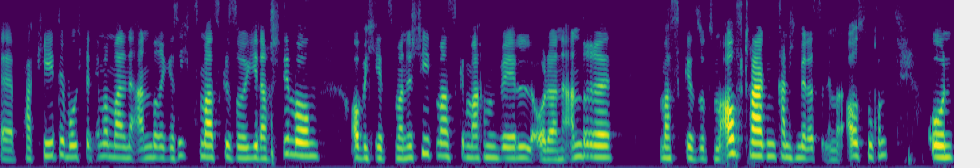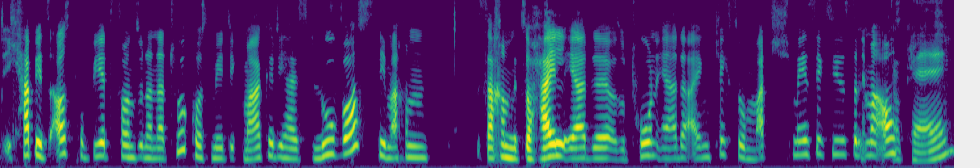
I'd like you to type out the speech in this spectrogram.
äh, Pakete, wo ich dann immer mal eine andere Gesichtsmaske, so je nach Stimmung, ob ich jetzt mal eine Sheetmaske machen will oder eine andere Maske so zum Auftragen, kann ich mir das dann immer aussuchen. Und ich habe jetzt ausprobiert von so einer Naturkosmetikmarke, die heißt Luvos. Die machen Sachen mit so Heilerde, also Tonerde eigentlich, so matschmäßig sieht es dann immer aus. Okay.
